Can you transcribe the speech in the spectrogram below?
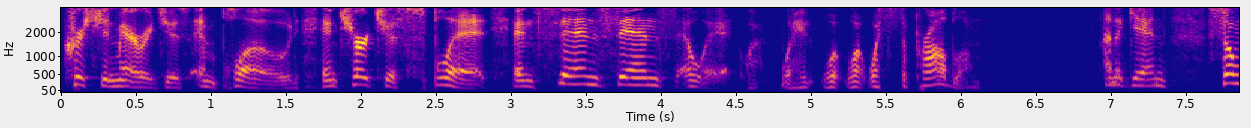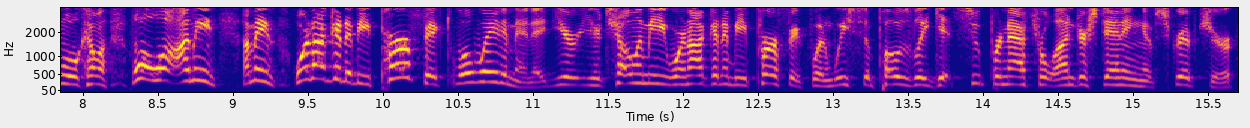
Christian marriages implode and churches split and sin sins. Wait, wait what, what's the problem? And again, someone will come up, well, well, I mean, I mean, we're not going to be perfect. Well, wait a minute. You're, you're telling me we're not going to be perfect when we supposedly get supernatural understanding of scripture.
